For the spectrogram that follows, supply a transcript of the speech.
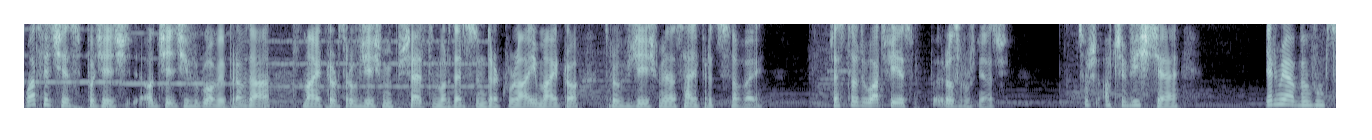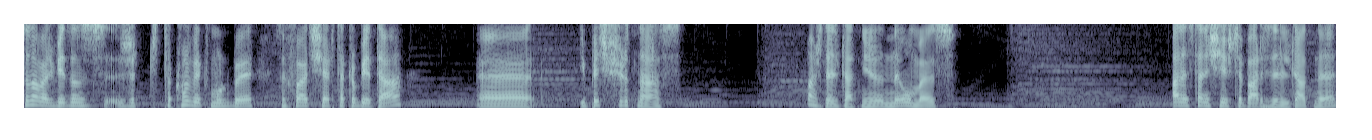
Łatwiej ci jest podzielić, oddzielić w głowie, prawda? Majko, którą widzieliśmy przed morderstwem Dracula i Majko, którą widzieliśmy na sali procesowej. Przez to łatwiej jest rozróżniać. Cóż, oczywiście, jak miałabym funkcjonować, wiedząc, że ktokolwiek mógłby zachować się jak ta kobieta e, i być wśród nas? Masz delikatny umysł. Ale stanie się jeszcze bardziej delikatny.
